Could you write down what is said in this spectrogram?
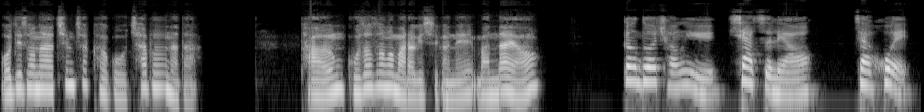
어디서나 침착하고 차분하다. 다음 고사성어 말하기 시간에 만나요. 更多成语，下次聊，再会。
